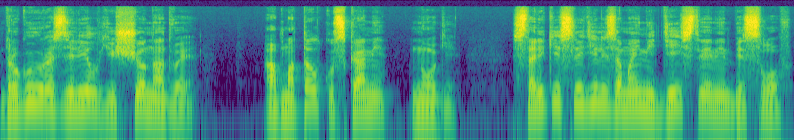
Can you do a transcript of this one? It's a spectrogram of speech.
другую разделил еще надвое, обмотал кусками ноги. Старики следили за моими действиями без слов.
